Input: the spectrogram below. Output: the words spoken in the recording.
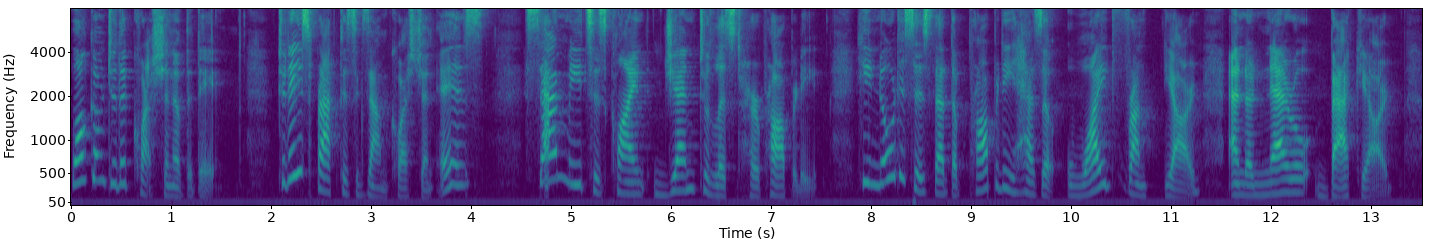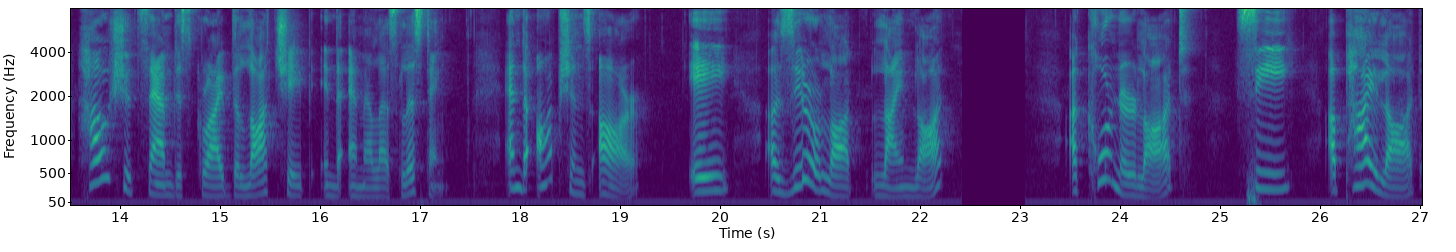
Welcome to the question of the day. Today's practice exam question is Sam meets his client Jen to list her property. He notices that the property has a wide front yard and a narrow backyard. How should Sam describe the lot shape in the MLS listing? And the options are A. A zero lot line lot, a corner lot, C. A pie lot,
